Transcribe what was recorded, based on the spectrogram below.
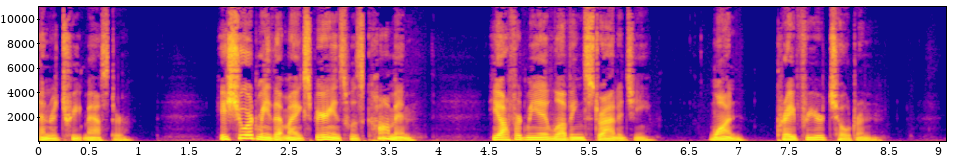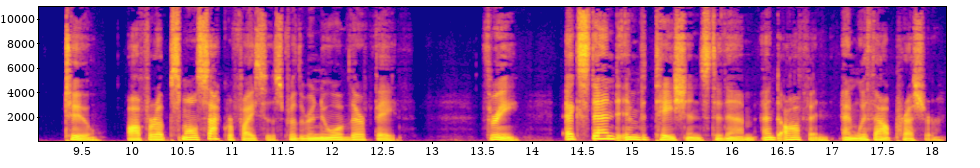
and retreat master. He assured me that my experience was common. He offered me a loving strategy. One, pray for your children. Two, offer up small sacrifices for the renewal of their faith. Three, extend invitations to them and often and without pressure.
